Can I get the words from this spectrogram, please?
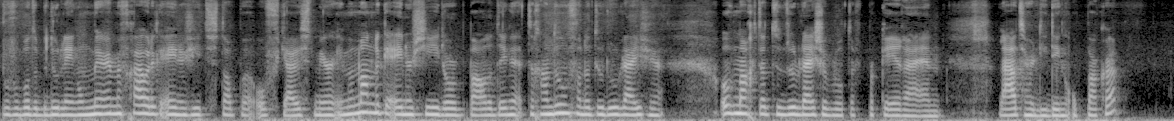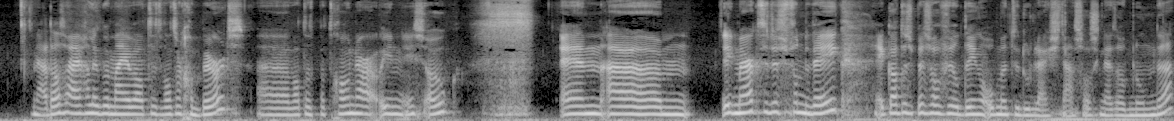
bijvoorbeeld de bedoeling om meer in mijn vrouwelijke energie te stappen. Of juist meer in mijn mannelijke energie door bepaalde dingen te gaan doen van het to-do-lijstje. Of mag ik dat to-do-lijstje bijvoorbeeld even parkeren en later die dingen oppakken. Nou, dat is eigenlijk bij mij wat, het, wat er gebeurt. Uh, wat het patroon daarin is ook. En um, ik merkte dus van de week... Ik had dus best wel veel dingen op mijn to-do-lijstje staan, zoals ik net al noemde.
